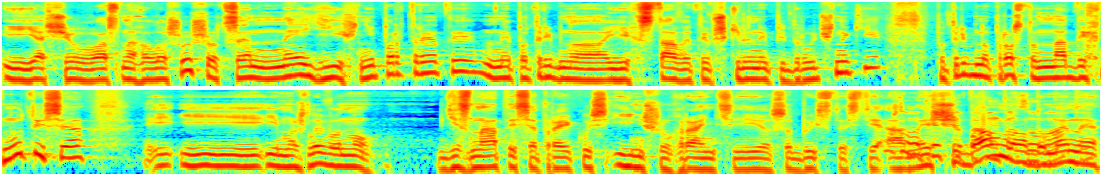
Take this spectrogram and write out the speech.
І я ще у вас наголошу, що це не їхні портрети, не потрібно їх ставити в шкільні підручники. Потрібно просто надихнутися і, і, і можливо, ну. Дізнатися про якусь іншу грань цієї особистості. А трішки нещодавно до мене,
